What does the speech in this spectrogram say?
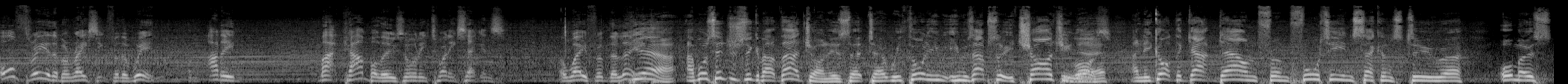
All three of them are racing for the win. Adding Matt Campbell, who's only 20 seconds away from the lead. Yeah, and what's interesting about that, John, is that uh, we thought he, he was absolutely charging He there, was. and he got the gap down from 14 seconds to uh, almost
